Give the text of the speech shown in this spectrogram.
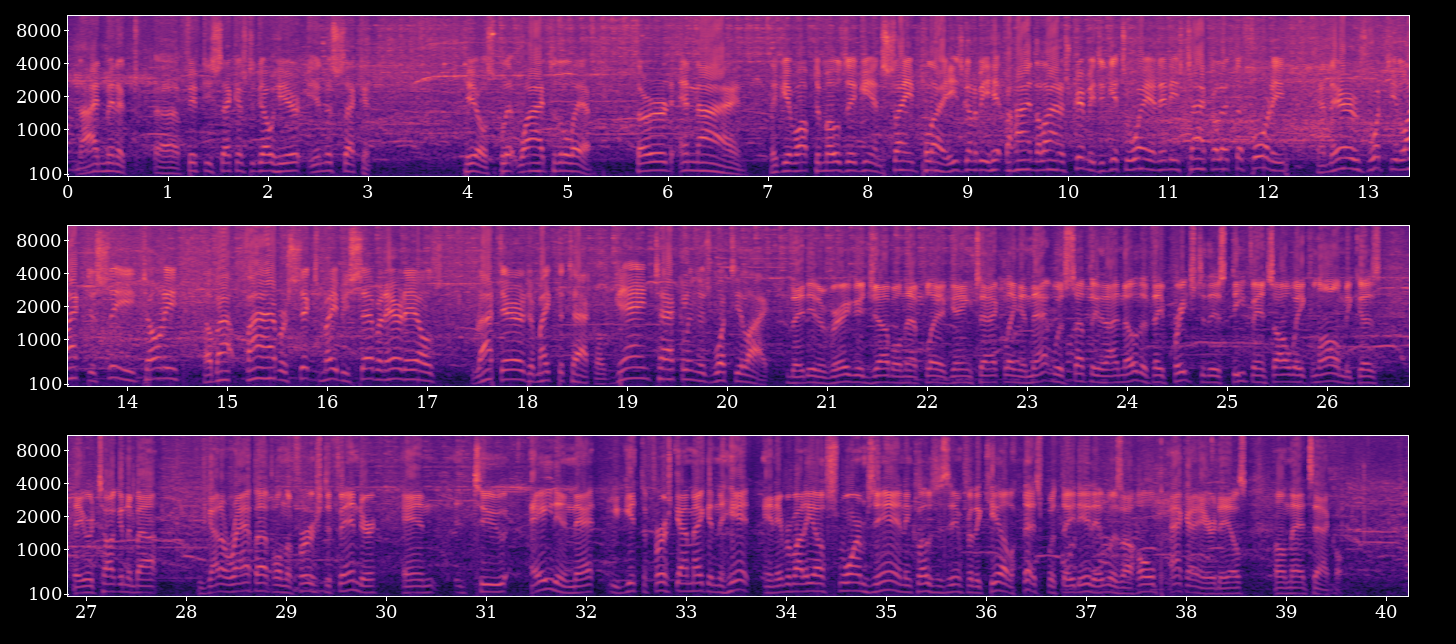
Nine minutes, uh, 50 seconds to go here in the second. Hill split wide to the left. Third and nine. They give off to Mosley again. Same play. He's going to be hit behind the line of scrimmage. He gets away, and then he's tackled at the 40. And there's what you like to see, Tony. About five or six, maybe seven Airedales right there to make the tackle. Gang tackling is what you like. They did a very good job on that play of gang tackling, and that was something that I know that they preached to this defense all week long because they were talking about you got to wrap up on the first defender, and to aid in that, you get the first guy making the hit, and everybody else swarms in and closes in for the kill. That's what they did. It was a whole pack of Airedales on that tackle.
